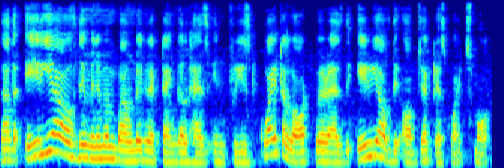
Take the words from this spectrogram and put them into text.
Now the area of the minimum bounding rectangle has increased quite a lot, whereas the area of the object is quite small.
